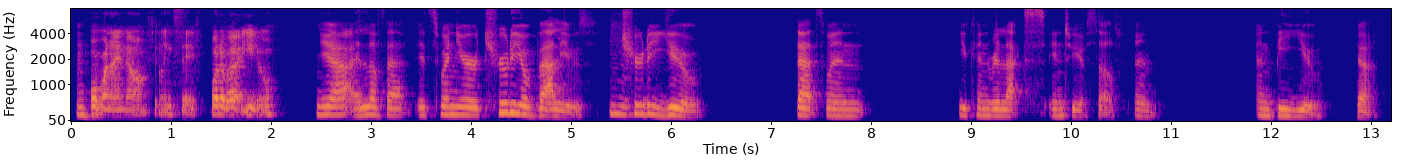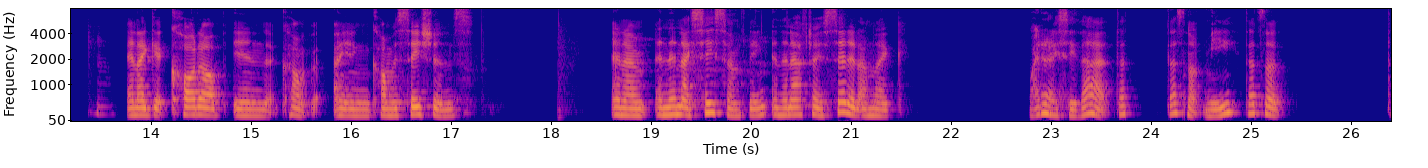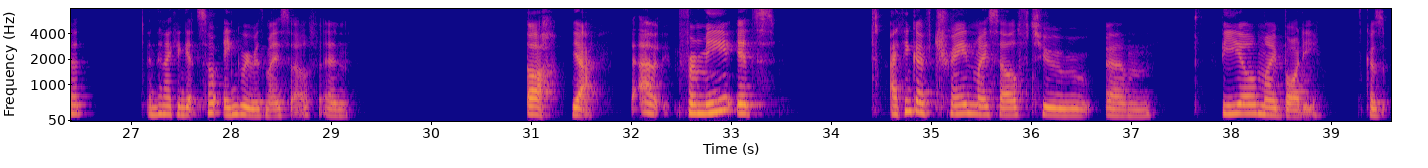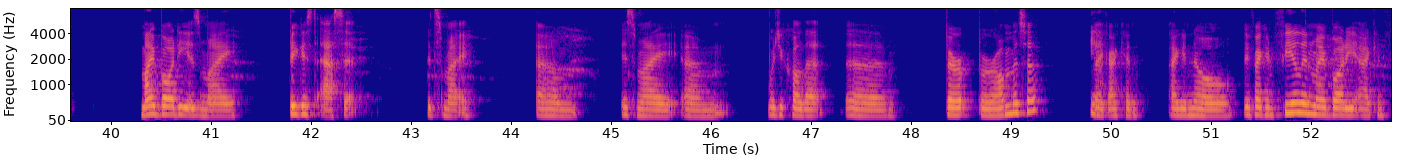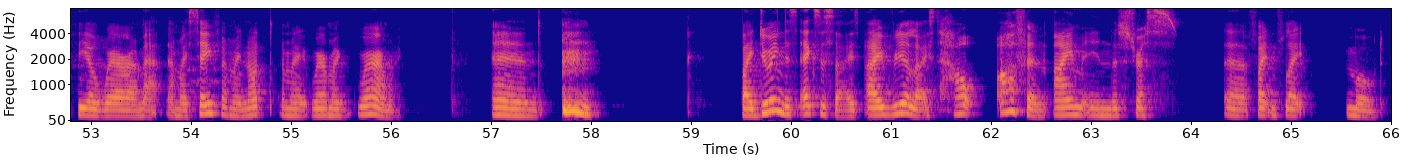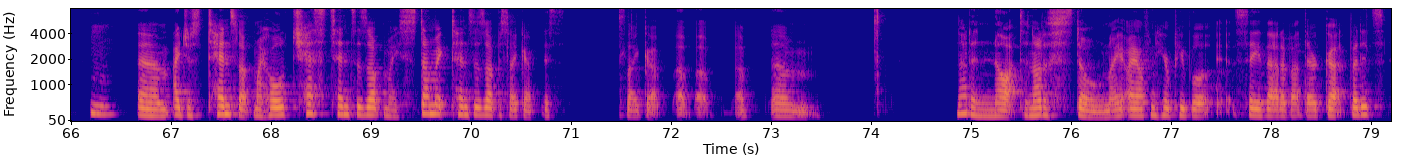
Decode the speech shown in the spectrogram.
mm-hmm. or when I know I'm feeling safe. What about you? Yeah, I love that. It's when you're true to your values, mm-hmm. true to you. That's when you can relax into yourself and and be you. Yeah. yeah. And I get caught up in com- in conversations and I'm and then I say something and then after I said it I'm like why did I say that? That that's not me. That's not that and then i can get so angry with myself and oh yeah uh, for me it's i think i've trained myself to um, feel my body because my body is my biggest asset it's my um it's my um what do you call that uh, bar- barometer yeah. like i can I can know if I can feel in my body, I can feel where I'm at. Am I safe? Am I not? Am I where am I where am I? And by doing this exercise, I realized how often I'm in the stress, uh, fight and flight mode. Mm. Um, I just tense up. My whole chest tenses up. My stomach tenses up. It's like a, it's, it's like a, a, a, a um, not a knot, not a stone. I, I often hear people say that about their gut, but it's,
